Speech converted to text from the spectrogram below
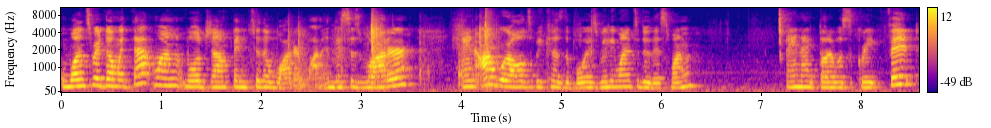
Once we're done with that one, we'll jump into the water one. And this is water and our world because the boys really wanted to do this one. And I thought it was a great fit.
